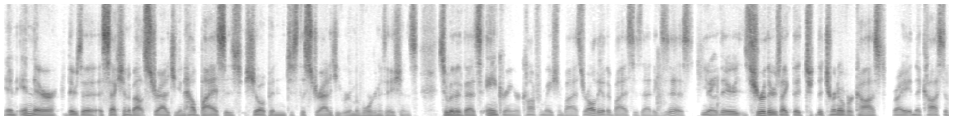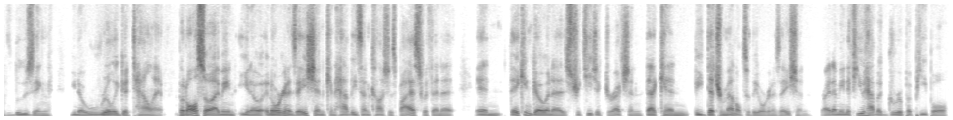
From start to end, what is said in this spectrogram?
and in there there's a, a, section about strategy and how biases show up in just the strategy room of organizations. So whether mm-hmm. that's anchoring or confirmation bias or all the other biases that exist, you know, there sure there's like the the turnover cost, right, and the cost of losing you know, really good talent. But also, I mean, you know, an organization can have these unconscious bias within it and they can go in a strategic direction that can be detrimental to the organization, right? I mean, if you have a group of people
